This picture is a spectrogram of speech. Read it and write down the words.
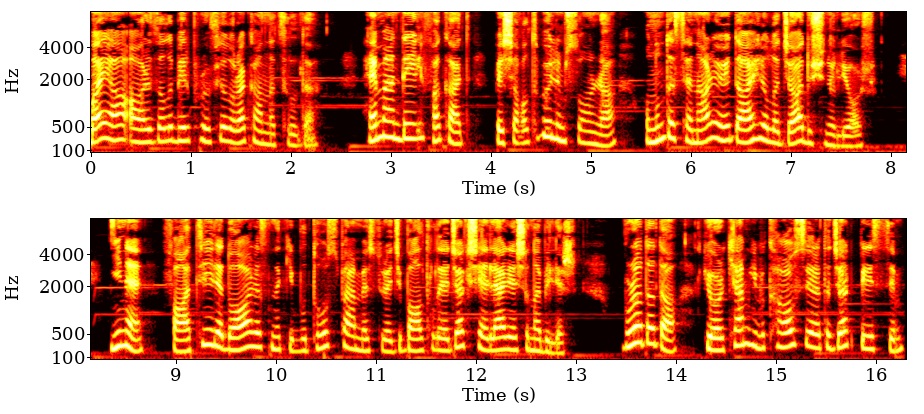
bayağı arızalı bir profil olarak anlatıldı. Hemen değil fakat 5-6 bölüm sonra onun da senaryoya dahil olacağı düşünülüyor. Yine Fatih ile Doğa arasındaki bu toz pembe süreci baltalayacak şeyler yaşanabilir. Burada da Görkem gibi kaos yaratacak bir isim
